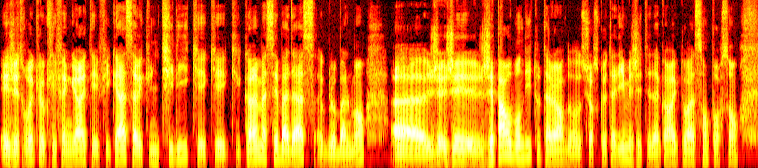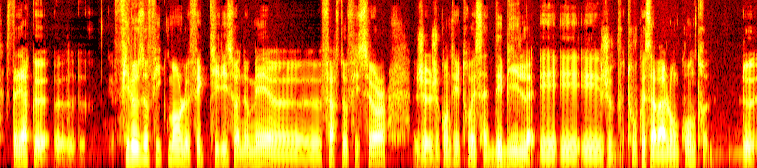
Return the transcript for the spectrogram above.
Et j'ai trouvé que le cliffhanger était efficace avec une Tilly qui est, qui est, quand même assez badass euh, globalement. Euh, j'ai pas rebondi tout à l'heure sur ce que tu as dit, mais j'étais d'accord avec toi à 100%. C'est-à-dire que philosophiquement, le fait que Tilly soit nommé First Officer, je, je, continue de trouver ça débile et, et, et je trouve que ça va à l'encontre de,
